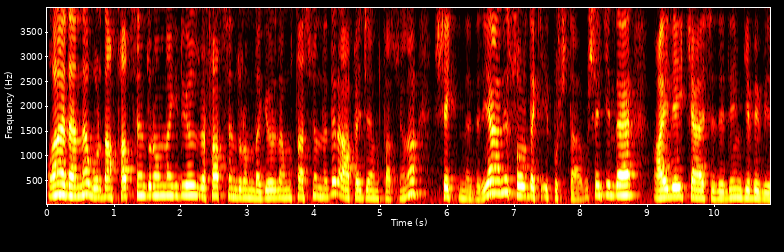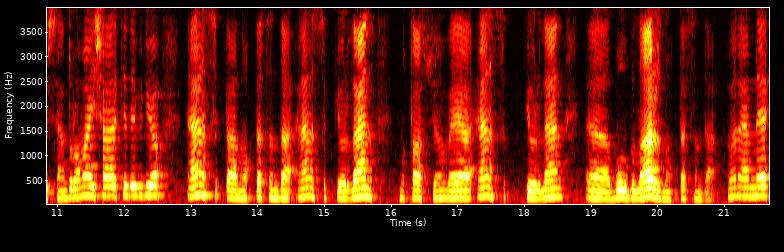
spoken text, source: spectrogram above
O nedenle buradan FAP sendromuna gidiyoruz ve FAP sendromunda görülen mutasyon nedir? APC mutasyonu şeklindedir. Yani sorudaki ipuçlar bu şekilde. Aile hikayesi dediğim gibi bir sendroma işaret edebiliyor. En sıklar noktasında en sık görülen mutasyon veya en sık görülen e, bulgular noktasında önemli.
